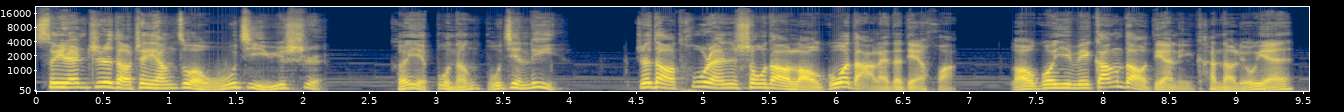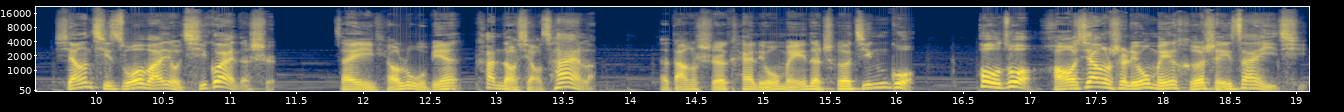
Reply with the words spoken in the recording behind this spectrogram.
虽然知道这样做无济于事，可也不能不尽力。直到突然收到老郭打来的电话，老郭因为刚到店里看到留言，想起昨晚有奇怪的事，在一条路边看到小蔡了。他当时开刘梅的车经过，后座好像是刘梅和谁在一起。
